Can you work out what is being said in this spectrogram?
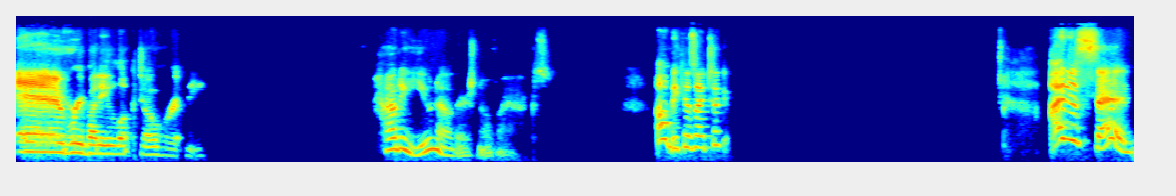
Everybody looked over at me. How do you know there's no Vioxx? Oh, because I took it. I just said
